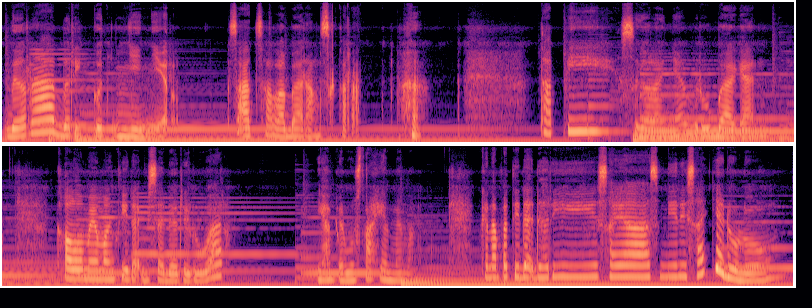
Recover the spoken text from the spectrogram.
dera berikut nyinyir saat salah barang sekerat. Tapi segalanya berubah kan? Kalau memang tidak bisa dari luar, ya hampir mustahil memang. Kenapa tidak dari saya sendiri saja dulu?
